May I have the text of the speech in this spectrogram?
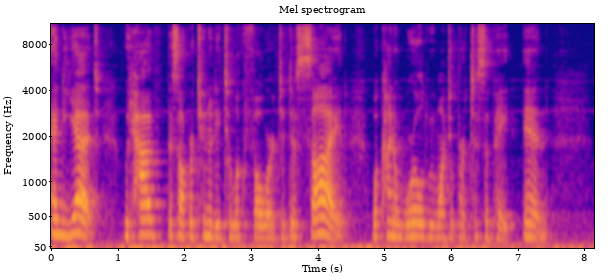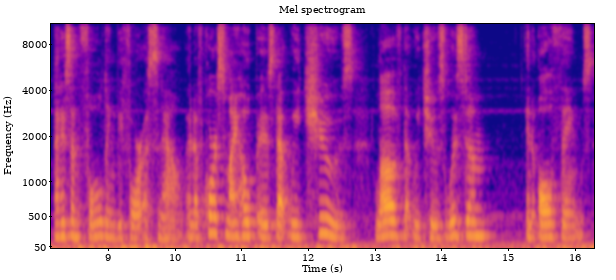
And yet, we have this opportunity to look forward, to decide what kind of world we want to participate in that is unfolding before us now. And of course, my hope is that we choose love, that we choose wisdom in all things,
